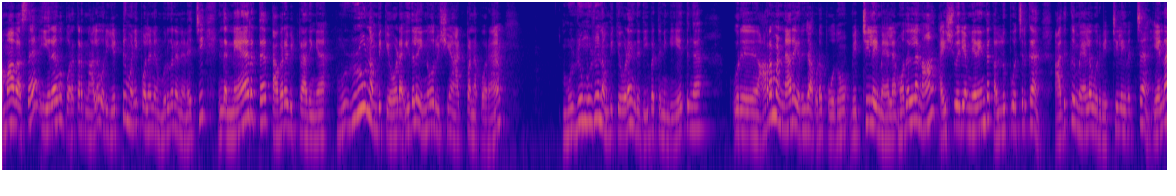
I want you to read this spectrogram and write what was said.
அமாவாசை இரவு பிறக்கிறதுனால ஒரு எட்டு மணி போல் முருகனை நினச்சி இந்த நேரத்தை தவற விட்டுறாதீங்க. முழு நம்பிக்கையோட இதில் இன்னொரு விஷயம் ஆட் பண்ண போகிறேன் முழு முழு நம்பிக்கையோட இந்த தீபத்தை நீங்கள் ஏற்றுங்க ஒரு அரை மணி நேரம் எரிஞ்சால் கூட போதும். வெற்றிலை மேலே. முதல்ல நான் ஐஸ்வர்யம் நிறைந்த கல்லுப்பு வச்சுருக்கேன். அதுக்கு மேலே ஒரு வெற்றிலை வச்சேன். ஏன்னா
